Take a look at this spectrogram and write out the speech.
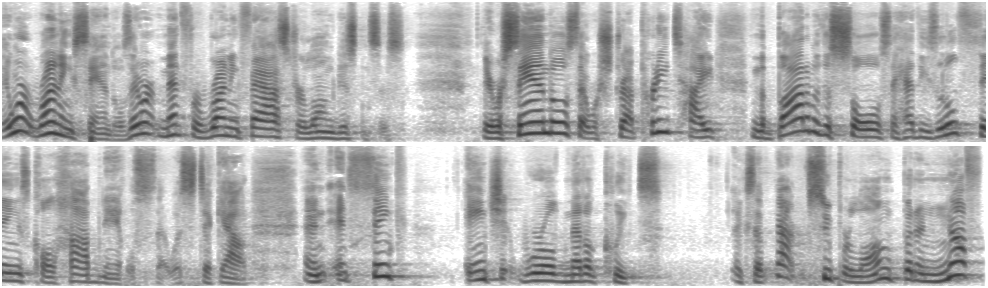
They weren't running sandals, they weren't meant for running fast or long distances. They were sandals that were strapped pretty tight. In the bottom of the soles, they had these little things called hobnails that would stick out. And, and think ancient world metal cleats except not super long, but enough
